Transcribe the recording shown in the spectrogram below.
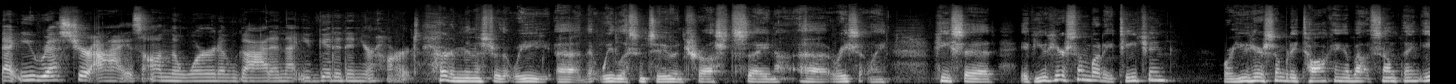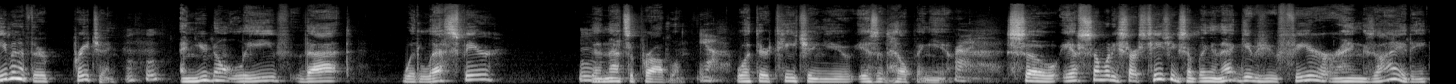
that you rest your eyes on the Word of God and that you get it in your heart. Heard a minister that we uh, that we listen to and trust say uh, recently. He said, if you hear somebody teaching, or you hear somebody talking about something, even if they're preaching, and you don't leave that with less fear, then that's a problem. Yeah. What they're teaching you isn't helping you. Right. So if somebody starts teaching something and that gives you fear or anxiety,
